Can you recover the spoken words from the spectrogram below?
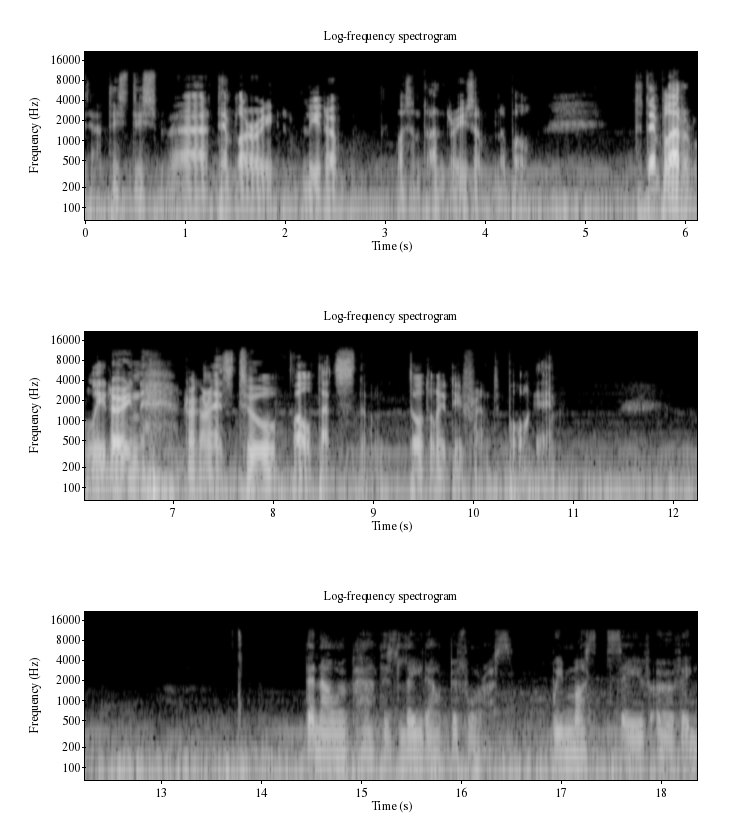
Yeah, this this uh, Templar leader wasn't unreasonable. The Templar leader in Dragon Age 2, well, that's a totally different ball game. Then our path is laid out before us. We must save Irving.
